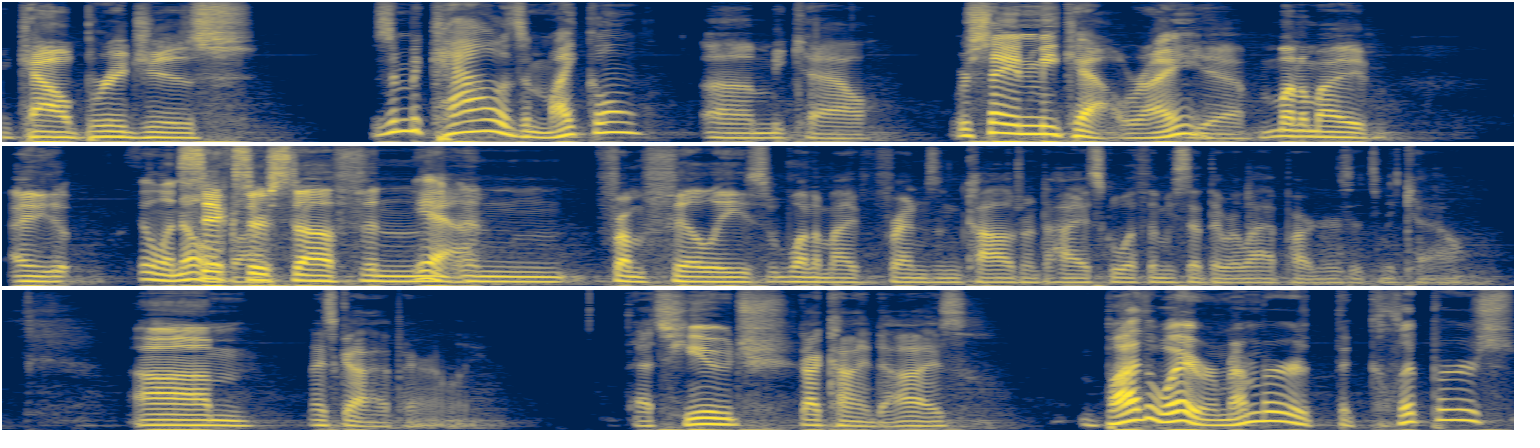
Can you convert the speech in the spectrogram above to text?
Mikal Bridges. Is it Mikal? Is it Michael? Uh, Mikal. We're saying Mikal, right? Yeah, one of my I, Villanova. Sixer stuff, and Yeah. and from Phillies. One of my friends in college went to high school with him. He said they were lab partners. It's Mikal. Um, Nice guy, apparently. that's huge. Got kind eyes. By the way, remember the Clippers?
